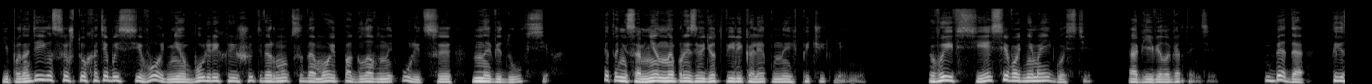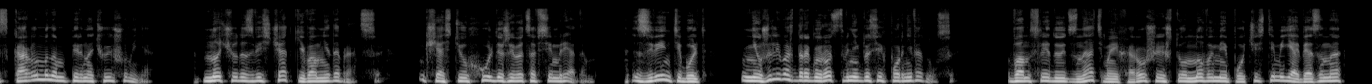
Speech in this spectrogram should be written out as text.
и понадеялся, что хотя бы сегодня Бульрих решит вернуться домой по главной улице на виду всех. Это, несомненно, произведет великолепное впечатление. «Вы все сегодня мои гости», — объявила Гортензия. «Беда, ты с Карлманом переночуешь у меня. Ночью до Звездчатки вам не добраться. К счастью, Хульда живет совсем рядом. Звентибольд, неужели ваш дорогой родственник до сих пор не вернулся? Вам следует знать, мои хорошие, что новыми почестями я обязана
